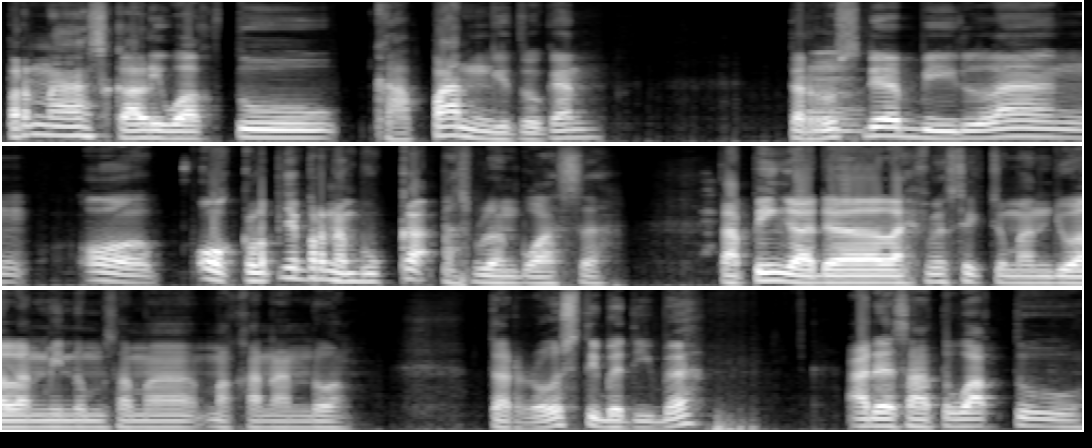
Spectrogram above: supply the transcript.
pernah sekali waktu kapan gitu kan. Terus Hmm. dia bilang, "Oh, oh klubnya pernah buka pas bulan puasa. Tapi nggak ada live music, cuman jualan minum sama makanan doang." Terus tiba-tiba ada satu waktu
